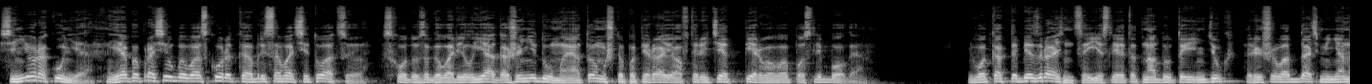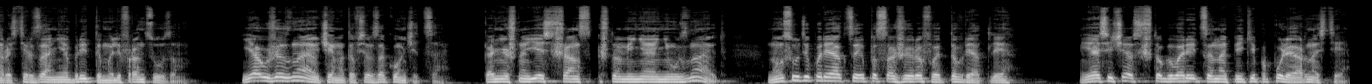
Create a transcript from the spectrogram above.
«Сеньор Акунья, я попросил бы вас коротко обрисовать ситуацию», – сходу заговорил я, даже не думая о том, что попираю авторитет первого после Бога. «Вот как-то без разницы, если этот надутый индюк решил отдать меня на растерзание бриттам или французам. Я уже знаю, чем это все закончится. Конечно, есть шанс, что меня и не узнают, но, судя по реакции пассажиров, это вряд ли. Я сейчас, что говорится, на пике популярности.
